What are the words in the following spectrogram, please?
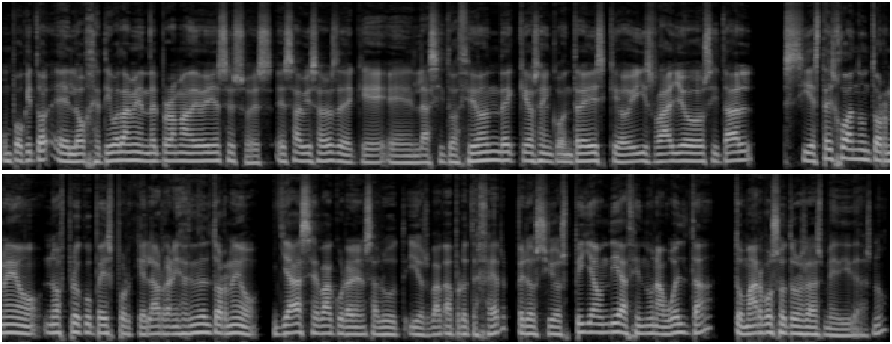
un poquito el objetivo también del programa de hoy es eso, es, es avisaros de que en la situación de que os encontréis, que oís rayos y tal, si estáis jugando un torneo, no os preocupéis porque la organización del torneo ya se va a curar en salud y os va a proteger, pero si os pilla un día haciendo una vuelta, tomar vosotros las medidas, ¿no?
